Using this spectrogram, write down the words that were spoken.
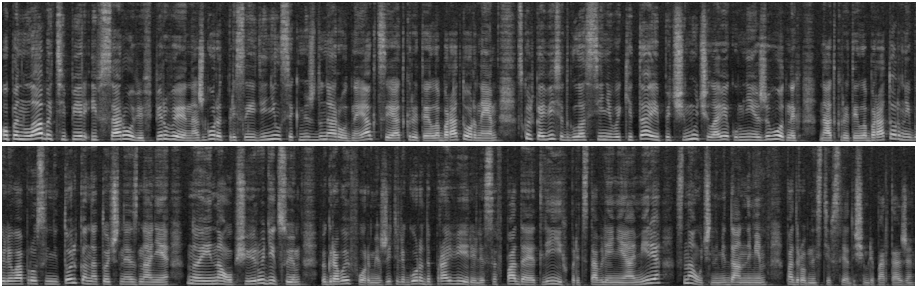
Open Lab теперь и в Сарове. Впервые наш город присоединился к международной акции «Открытые лабораторные». Сколько весит глаз синего кита и почему человек умнее животных? На открытой лабораторной были вопросы не только на точное знание, но и на общую эрудицию. В игровой форме жители города проверили, совпадает ли их представление о мире с научными данными. Подробности в следующем репортаже.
